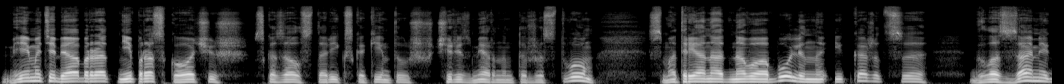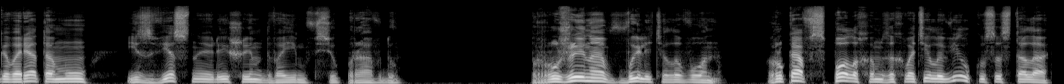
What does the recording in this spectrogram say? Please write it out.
мимо тебя, брат, не проскочишь», — сказал старик с каким-то уж чрезмерным торжеством, смотря на одного Аболина и, кажется, глазами говоря тому, известную лишь им двоим всю правду. Пружина вылетела вон. Рука в сполохом захватила вилку со стола,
